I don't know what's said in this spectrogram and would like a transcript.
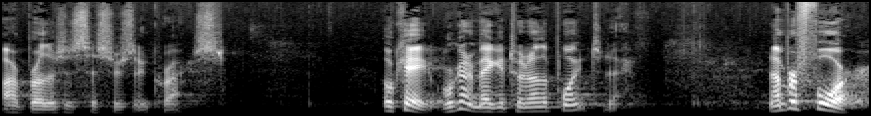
our brothers and sisters in Christ. Okay, we're going to make it to another point today. Number four.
